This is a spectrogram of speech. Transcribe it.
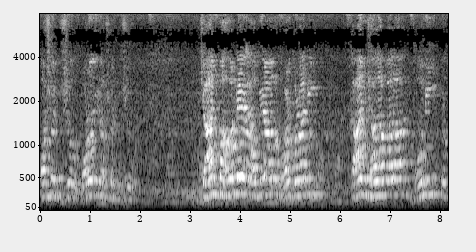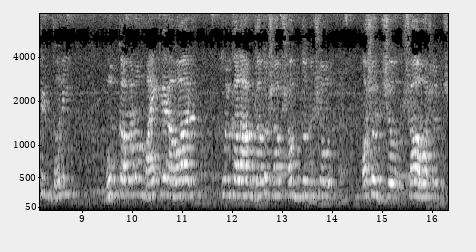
অসহ্য, বড়ই অসহ্য। যানবাহনের অবিরাম ঘড়ঘড়ানি, কান ঝালাপালা, ধ্বনি, প্রতিধ্বনি মুখ কাঁপানো, মাইকের আওয়াজ, তুলকালাম, যত সব শব্দ দূষণ, অসহ্য, সব অসহ্য।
